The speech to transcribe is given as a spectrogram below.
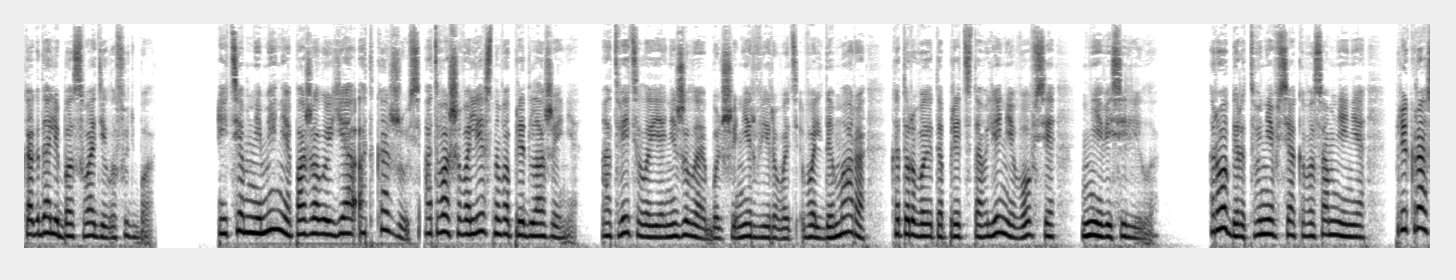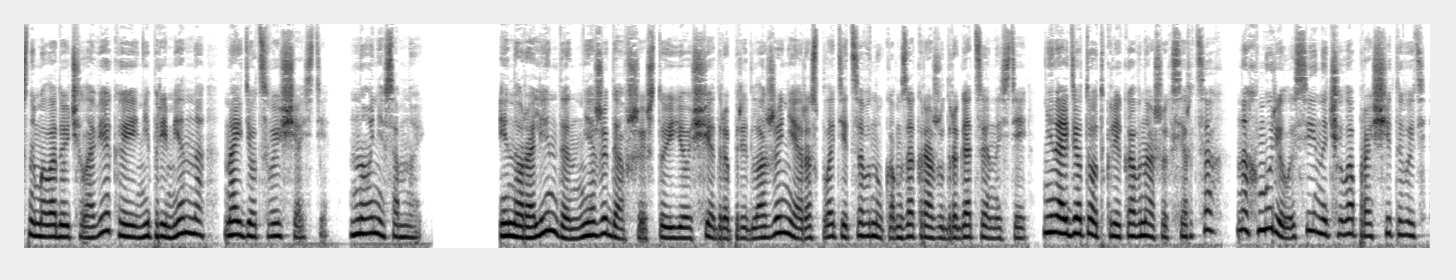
когда-либо сводила судьба. «И тем не менее, пожалуй, я откажусь от вашего лесного предложения», ответила я, не желая больше нервировать Вальдемара, которого это представление вовсе не веселило. Роберт, вне всякого сомнения, прекрасный молодой человек и непременно найдет свое счастье, но не со мной. И Нора Линден, не ожидавшая, что ее щедрое предложение расплатиться внукам за кражу драгоценностей не найдет отклика в наших сердцах, нахмурилась и начала просчитывать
